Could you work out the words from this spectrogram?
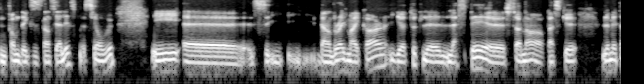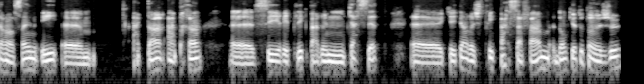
une forme d'existentialisme, si on veut. Et euh, dans Drive My Car, il y a tout l'aspect sonore parce que le metteur en scène et acteur apprend ses répliques par une cassette qui a été enregistrée par sa femme. Donc, il y a tout un jeu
